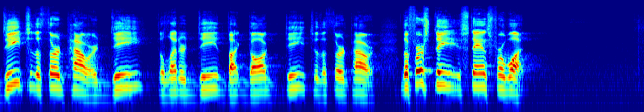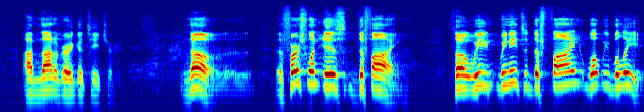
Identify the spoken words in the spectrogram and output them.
D to the third power, D the letter D, like dog, D to the third power. The first D stands for what? I'm not a very good teacher. No. The first one is define. So we, we need to define what we believe.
